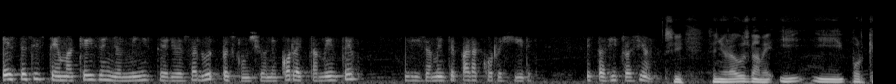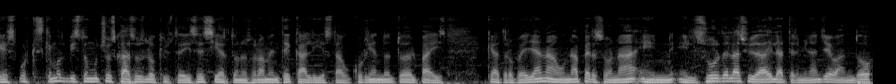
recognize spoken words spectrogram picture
este sistema que diseñó el Ministerio de Salud pues funcione correctamente precisamente para corregir esta situación. Sí, señora Usgame, y, y porque, es, porque es que hemos visto muchos casos, lo que usted dice es cierto, no solamente Cali, está ocurriendo en todo el país, que atropellan a una persona en el sur de la ciudad y la terminan llevando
